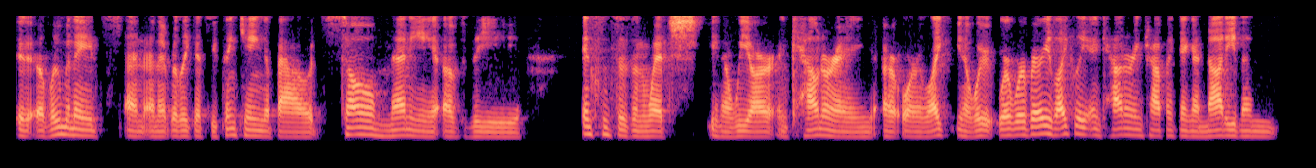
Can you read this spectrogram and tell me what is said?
it illuminates and and it really gets you thinking about so many of the instances in which you know we are encountering or, or like you know we're, we're very likely encountering trafficking and not even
